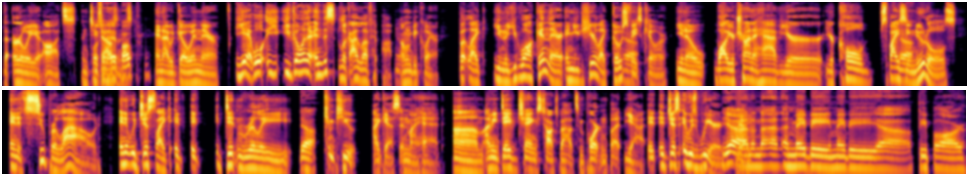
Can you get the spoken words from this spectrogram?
the early aughts it 2000s and I would go in there. Yeah, well, you- you'd go in there, and this look, I love hip hop. Yeah. I'm gonna be clear, but like, you know, you'd walk in there and you'd hear like Ghostface Killah, you know, while you're trying to have your your cold spicy Yeah. noodles, and it's super loud, and it would just like it it it didn't really Yeah, compute. I guess in my head. Um, I mean, David Chang's talked about it's important, but yeah, it, it just it was weird. yeah, Right. and, and and maybe maybe uh, people are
